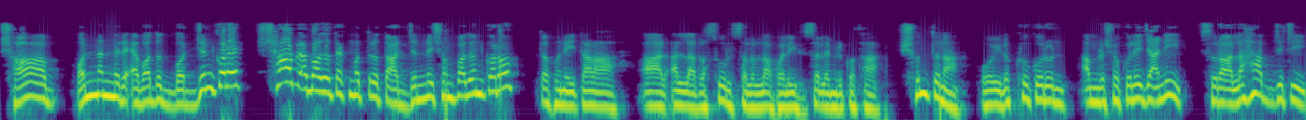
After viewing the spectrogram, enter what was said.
সব অন্যান্যের আবাদত বর্জন করে, সব আবাদত একমাত্র তার জন্যই সম্পাদন করো। তখন এই তারা আর আল্লাহ রসুল সাল্লাহ আলী হুসাল্লামের কথা শুনত না। ওই লক্ষ্য করুন, আমরা সকলে জানি সুরা আল্লাহাব যেটি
